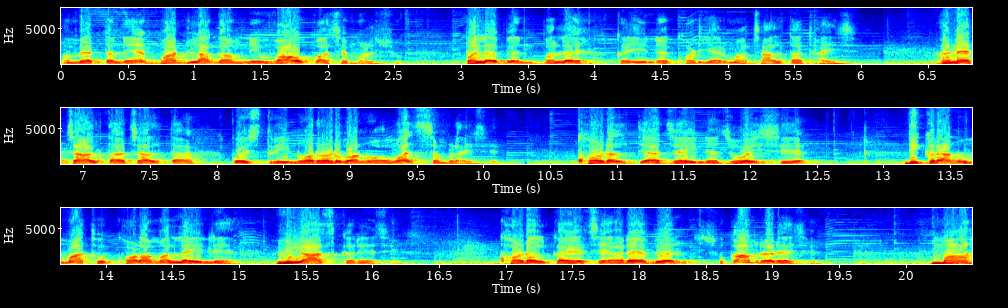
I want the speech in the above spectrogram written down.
અમે તને ભાડલા ગામની વાવ પાસે મળશું. ભલે બેન ભલે કહીને ખોડિયારમાં ચાલતા થાય છે. અને ચાલતા ચાલતા કોઈ સ્ત્રીનો રડવાનો અવાજ સંભળાય છે. ખોડલ ત્યાં જઈને જોઈ છે, દીકરાનું માથું ખોળામાં લઈને વિલાસ કરે છે. ખોડલ કહે છે, અરે બેન, શું કામ રડે છે? માં,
